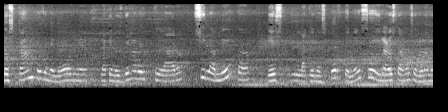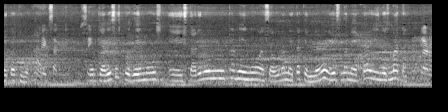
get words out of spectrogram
los campos de memoria, la que nos deja ver clara si la meta es la que nos pertenece y no estamos en una meta equivocada. Exacto. Porque a veces podemos estar en un camino hacia una meta que no es la meta y nos mata. Claro.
